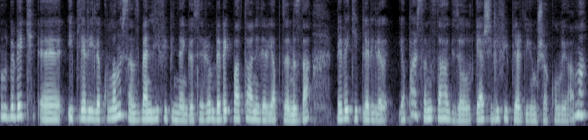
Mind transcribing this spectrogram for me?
Bunu bebek e, ipleriyle kullanırsanız ben lif ipinden gösteriyorum. Bebek battaniyeleri yaptığınızda bebek ipleriyle yaparsanız daha güzel olur. Gerçi lif ipleri de yumuşak oluyor ama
